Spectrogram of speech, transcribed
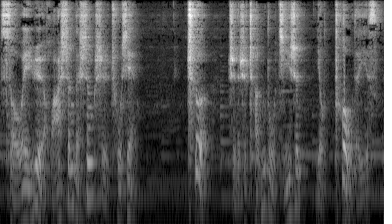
所谓月华生的生时出现，彻指的是程度极深，有透的意思。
